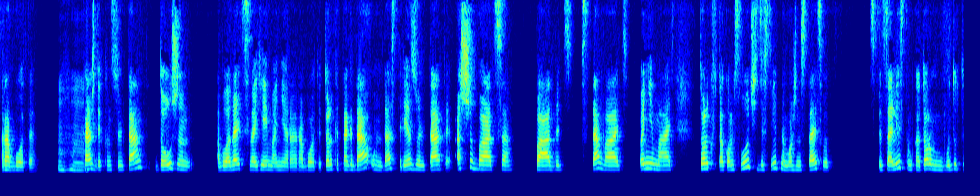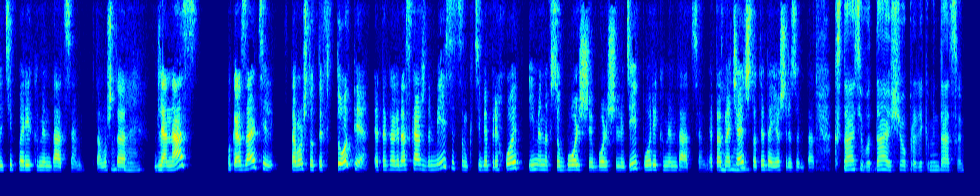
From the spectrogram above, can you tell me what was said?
работы. Угу. Каждый консультант должен обладать своей манерой работы. Только тогда он даст результаты. Ошибаться, падать, вставать, понимать. Только в таком случае действительно можно стать вот специалистом, которому будут идти по рекомендациям. Потому что uh-huh. для нас показатель того, что ты в топе, это когда с каждым месяцем к тебе приходит именно все больше и больше людей по рекомендациям. Это означает, uh-huh. что ты даешь результат. Кстати, вот да, еще про рекомендации.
